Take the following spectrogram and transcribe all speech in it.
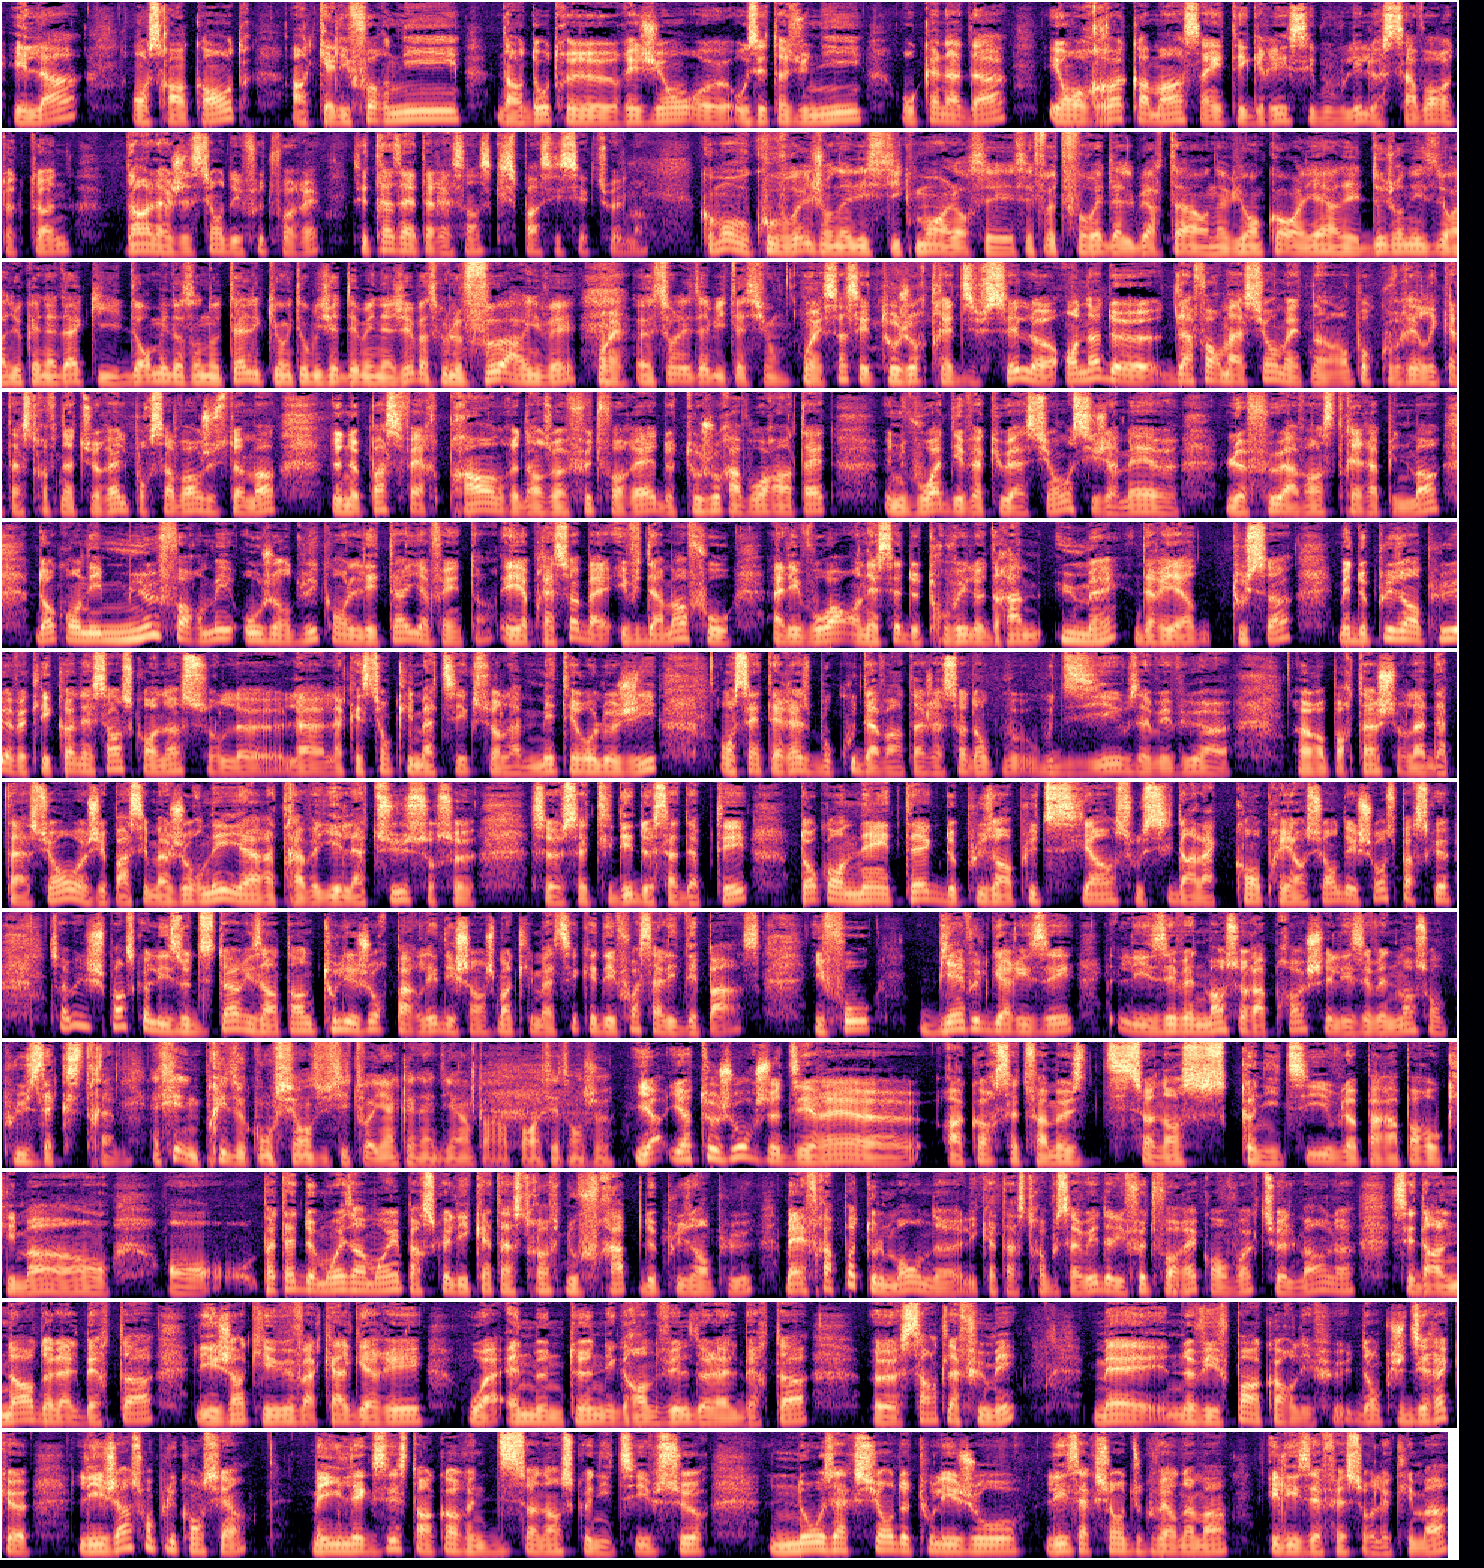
Et là, on se rencontre en Californie, dans d'autres régions aux États-Unis, au Canada, et on recommence à intégrer, si vous voulez, le savoir autochtone dans la gestion des feux de forêt. C'est très intéressant ce qui se passe ici actuellement. Comment vous couvrez journalistiquement alors ces, ces feux de forêt de l'Alberta? On a vu encore hier les deux journalistes de Radio-Canada qui dormaient dans un hôtel et qui ont été obligés de déménager parce que le feu arrivait ouais. euh, sur les habitations. Oui, ça c'est toujours très difficile. On a de, de la formation maintenant hein, pour couvrir les catastrophes naturelles, pour savoir justement de ne pas se faire prendre dans un feu de forêt, de toujours avoir en tête une voie d'évacuation si jamais euh, le feu avance très rapidement. Donc on est mieux formé aujourd'hui qu'on l'était il y a 20 ans. Et après ça, ben, évidemment, faut aller voir, on essaie de trouver le drame humain derrière tout ça, mais de plus en plus, avec les connaissances qu'on a sur la, question climatique, sur la météorologie, on s'intéresse beaucoup davantage à ça. Donc, vous, disiez, vous avez vu un, reportage sur l'adaptation. J'ai passé ma journée hier à travailler là-dessus, sur ce, ce, cette idée de s'adapter. Donc, on intègre de plus en plus de science aussi dans la compréhension des choses parce que, vous savez, je pense que les auditeurs, ils entendent tous les jours parler des changements climatiques et des fois, ça les dépasse. Il faut bien vulgariser. Les événements se rapprochent et les événements sont plus extrêmes. Est-ce qu'il y a une prise de conscience du citoyen canadien par rapport à cet enjeu? Il y a, il y a toujours, je dirais, euh, encore cette fameuse dissonance cognitive là, par rapport au climat. Hein. On, on Peut-être de moins en moins parce que les catastrophes nous frappent de plus en plus. Mais elles frappent pas tout le monde, euh, les catastrophes. Vous savez, de les feux de forêt qu'on voit actuellement, c'est dans le nord de l'Alberta. Les gens qui vivent à Calgary ou à Edmonton, les grandes villes de l'Alberta, euh, sentent la fumée, mais ne vivent pas encore les feux. Donc, je dirais que les gens sont plus conscients, mais il existe encore une dissonance cognitive sur nos actions de tous les jours, les actions du gouvernement et les effets sur le climat.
